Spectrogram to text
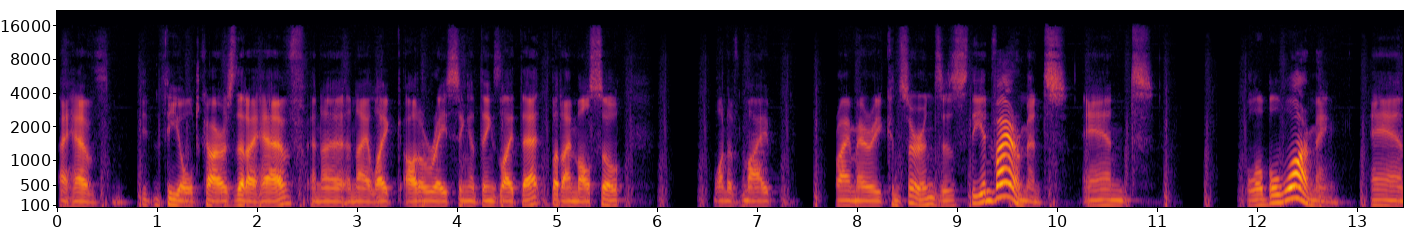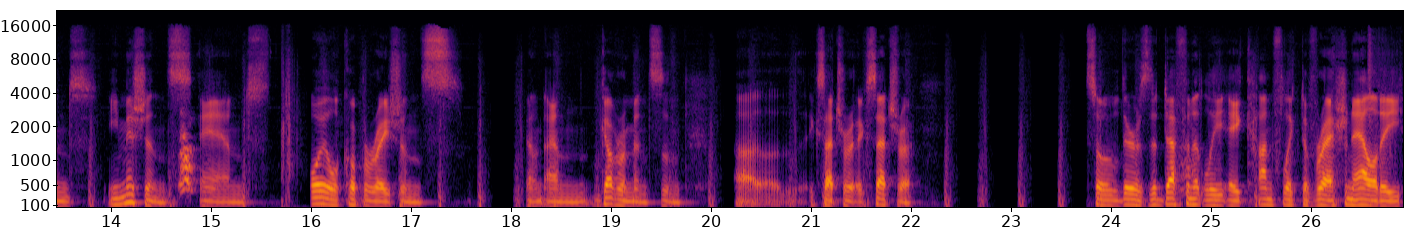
I have the old cars that I have, and I and I like auto racing and things like that. But I'm also one of my primary concerns is the environment and global warming and emissions and oil corporations and, and governments and uh, etc. et. So there's definitely a conflict of rationality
